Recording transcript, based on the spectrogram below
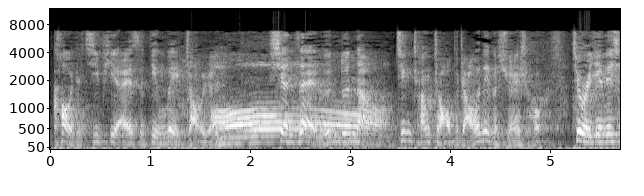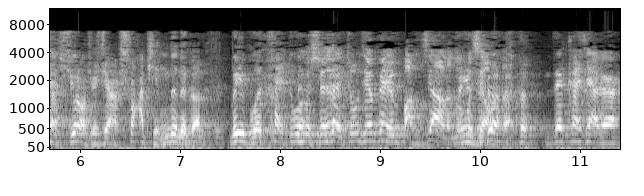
靠着 GPS 定位找人。哦现在伦敦呢，经常找不着那个选手，就是因为像徐老师这样刷屏的那个微博太多。那个选手中间被人绑架了都不晓得。你再看下边，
